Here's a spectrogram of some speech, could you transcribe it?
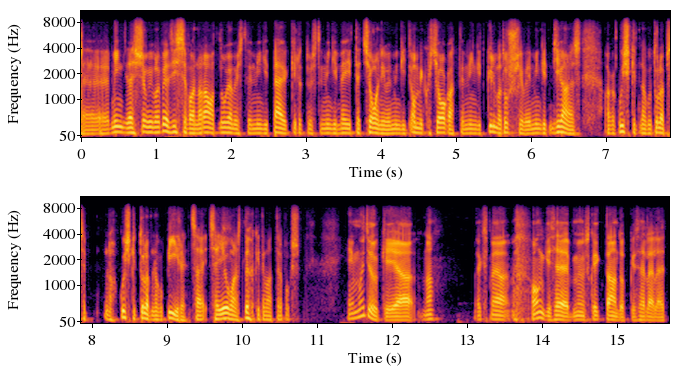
Äh, mingeid asju on võimalik veel sisse panna, raamatu lugemist või mingit päevi kirjutamist või mingit meditatsiooni või mingit hommikust joogat või mingit külma duši või mingit mis iganes. aga kuskilt nagu tuleb see, noh, kuskilt tuleb nagu piir, et sa, sa ei jõua ennast lõhki tõmmata lõpuks. ei muidugi ja noh, eks me, ongi see, minu arust kõik taandubki sellele, et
